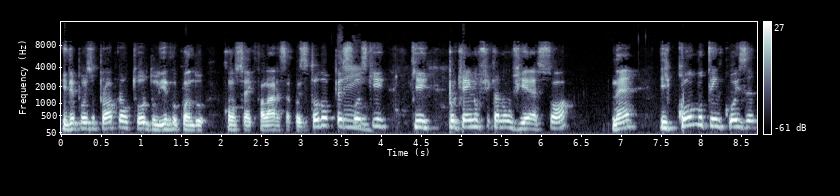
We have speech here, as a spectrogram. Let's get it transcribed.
E depois o próprio autor do livro, quando consegue falar essa coisa toda, pessoas que, que. Porque aí não fica num viés só, né? E como tem coisa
